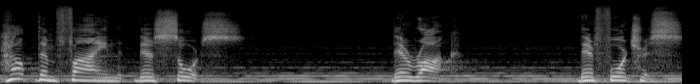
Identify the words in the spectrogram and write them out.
Help them find their source, their rock, their fortress.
